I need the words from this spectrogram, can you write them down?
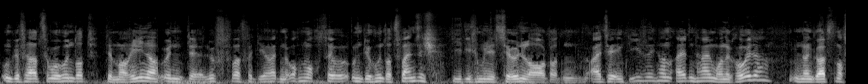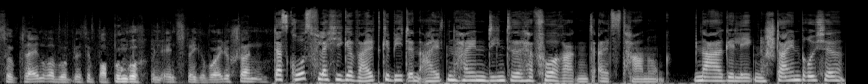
ungefähr 200. Die Marine und die Luftwaffe, die hatten auch noch so um die 120, die diese Munition lagerten. Also in diese hier in Altenhain war eine große. Und dann gab es noch so kleinere, wo bloß ein paar Bunker und ein, zwei Gebäude standen. Das großflächige Waldgebiet in Altenhain diente hervorragend als Tarnung. Nahegelegene Steinbrüche,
